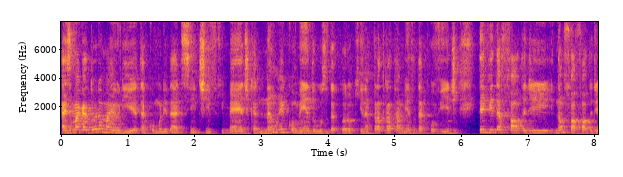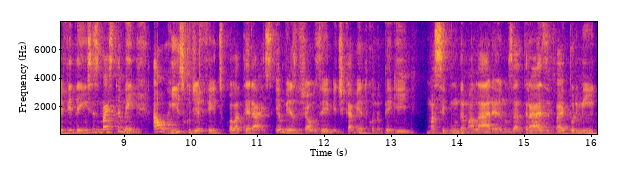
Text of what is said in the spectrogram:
A esmagadora maioria da comunidade científica e médica não recomenda o uso da cloroquina para tratamento da Covid devido à falta de, não só à falta de mas também ao risco de efeitos colaterais. Eu mesmo já usei medicamento quando peguei uma segunda malária anos atrás e vai por mim,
